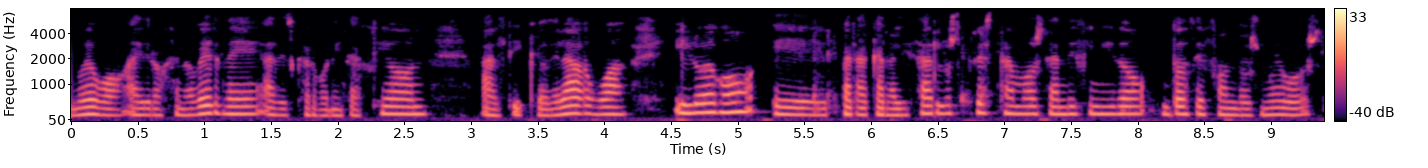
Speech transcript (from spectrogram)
nuevo a hidrógeno verde, a descarbonización, al ciclo del agua, y luego eh, para canalizar los préstamos se han definido 12 fondos nuevos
